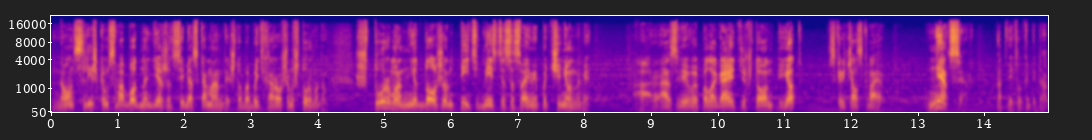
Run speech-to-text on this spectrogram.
Но он слишком свободно держит себя с командой, чтобы быть хорошим штурманом. Штурман не должен пить вместе со своими подчиненными». «А разве вы полагаете, что он пьет?» — вскричал Сквайр. «Нет, сэр», — ответил капитан.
